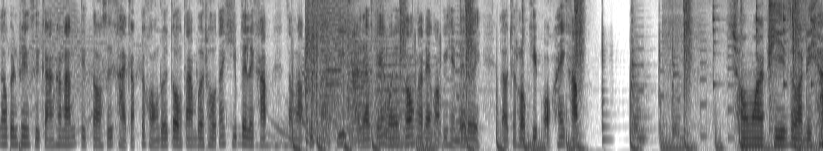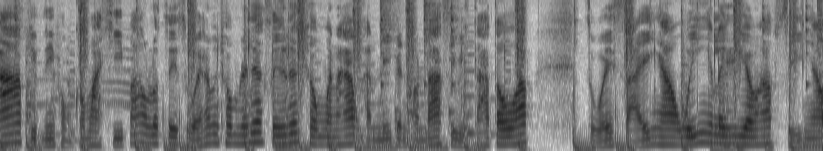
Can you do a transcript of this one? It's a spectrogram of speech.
เราเป็นเพียงสื่อกลางเท่านั้น ติดต่อซื้อขายกับเจ้าของโดยตรงตามเบอร์โทรใต้คลิปได้เลยครับสำหรับคลิปไหนที่ขายแล้วแจ้งไว้ในช่องแสดงความคิดเห็นได้เลย เราจะลบคลิปออกให้ครับ ช่อง YP สวัสดีครับ คลิปนี้ผมก็มาชี้เป้ารถสวยๆท่านผู้ชมได้เลือกซื้อเลือกชมกันนะครับ คันนี้เป็น Honda Civic t a t o ครับ สวยใสเงาวิ่งเลยทีเดียวครับ สีเงา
